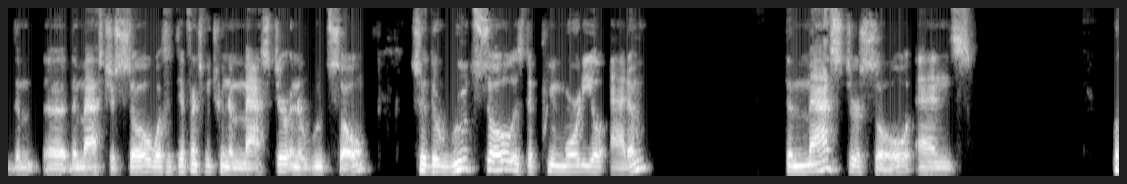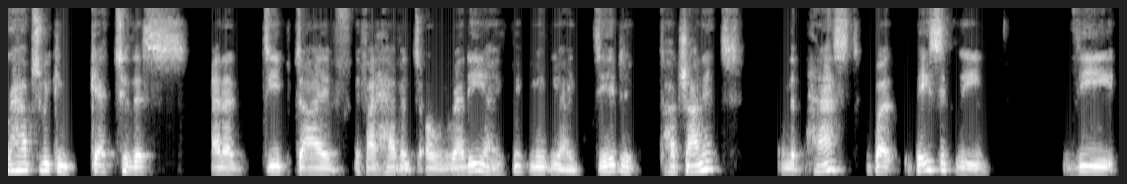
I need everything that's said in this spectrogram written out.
the uh, the master soul? What's the difference between a master and a root soul? So the root soul is the primordial Adam the master soul, and perhaps we can get to this at a deep dive if I haven't already. I think maybe I did touch on it in the past, but basically the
